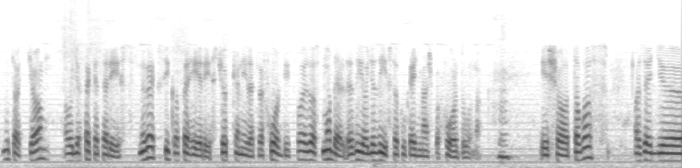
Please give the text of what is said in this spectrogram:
mutatja, ahogy a fekete rész növekszik, a fehér rész csökken, illetve fordítva, ez azt modellezi, hogy az évszakok egymásba fordulnak. Uh-huh. És a tavasz az egy ö,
